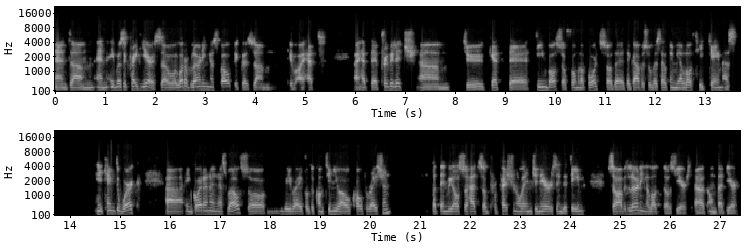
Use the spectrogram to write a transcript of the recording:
And um, and it was a great year. So a lot of learning as well because um, I had I had the privilege um, to get the team boss of Formula Ford. So the the guy who was helping me a lot, he came as he came to work uh, in Koiranen as well. So we were able to continue our cooperation. But then we also had some professional engineers in the team. So I was learning a lot those years uh, on that year.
